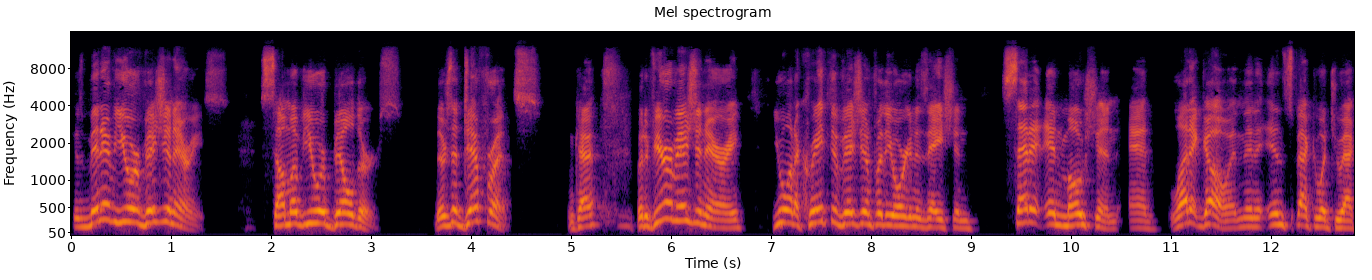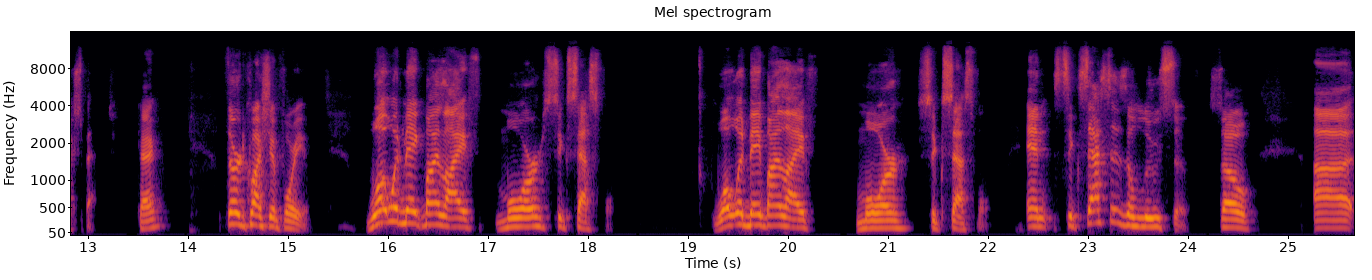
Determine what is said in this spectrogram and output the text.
Because many of you are visionaries, some of you are builders. There's a difference. Okay. But if you're a visionary, you want to create the vision for the organization, set it in motion, and let it go, and then inspect what you expect. Okay. Third question for you What would make my life more successful? What would make my life more successful? And success is elusive. So uh,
